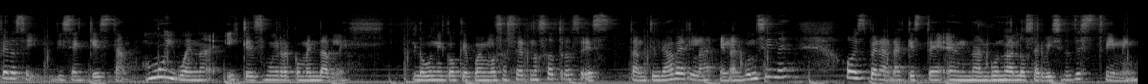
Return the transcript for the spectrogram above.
Pero sí, dicen que está muy buena y que es muy recomendable. Lo único que podemos hacer nosotros es tanto ir a verla en algún cine o esperar a que esté en alguno de los servicios de streaming.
